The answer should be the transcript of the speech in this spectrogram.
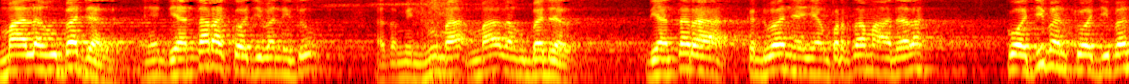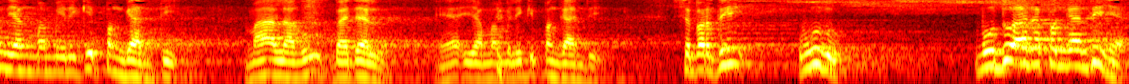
malahu badal. Ya, di antara kewajiban itu atau minhuma malahu badal. Di antara keduanya yang pertama adalah kewajiban-kewajiban yang memiliki pengganti. Malahu badal, ya, yang memiliki pengganti. Seperti wudu. Wudu ada penggantinya.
